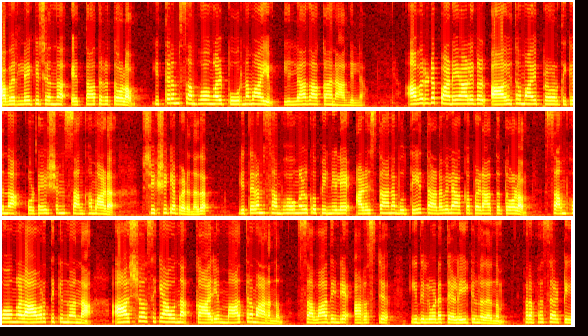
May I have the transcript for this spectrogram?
അവരിലേക്ക് ചെന്ന് എത്താത്തിടത്തോളം ഇത്തരം സംഭവങ്ങൾ പൂർണമായും ഇല്ലാതാക്കാനാകില്ല. അവരുടെ പടയാളികൾ ആയുധമായി പ്രവർത്തിക്കുന്ന കൊട്ടേഷൻ സംഘമാണ് ശിക്ഷിക്കപ്പെടുന്നത്. ഇത്തരം സംഭവങ്ങൾക്ക് പിന്നിലെ അടിസ്ഥാന ബുദ്ധി തടവിലാക്കപ്പെടാത്തത്തോളം സംഭവങ്ങൾ ആവർത്തിക്കുന്നുവെന്ന ആശ്വസിക്കാവുന്ന കാര്യം മാത്രമാണെന്നും സവാദിന്റെ അറസ്റ്റ് ഇതിലൂടെ തെളിയിക്കുന്നതെന്നും പ്രൊഫസർ ടി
